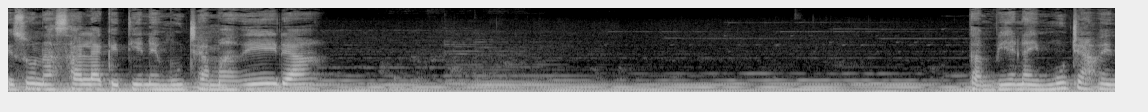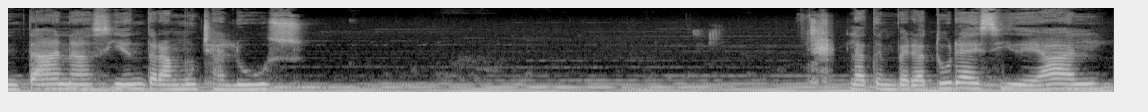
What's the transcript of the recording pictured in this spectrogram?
Es una sala que tiene mucha madera, También hay muchas ventanas y entra mucha luz. La temperatura es ideal.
